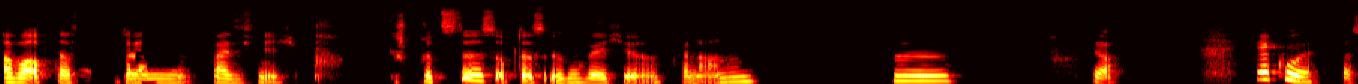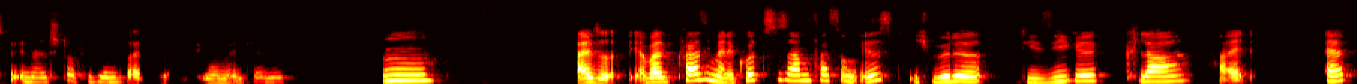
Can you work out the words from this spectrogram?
aber ob das dann, weiß ich nicht, pff, gespritzt ist, ob das irgendwelche, keine Ahnung, äh, ja. Ja, cool. Was für Inhaltsstoffe sind, weiß man im Moment ja nicht. Mhm. Also, aber quasi meine Kurzzusammenfassung ist, ich würde die Siegelklarheit-App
